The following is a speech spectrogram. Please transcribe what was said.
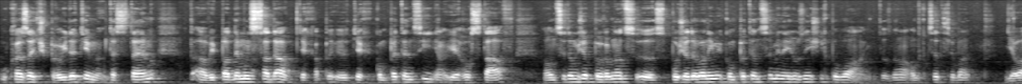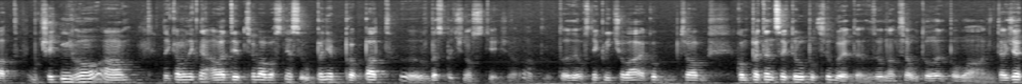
uchazeč projde tím testem a vypadne mu sada těch, těch kompetencí, jeho stav, a on si to může porovnat s, s požadovanými kompetencemi nejrůznějších povolání. To znamená, on chce třeba dělat účetního a teďka mu řekne, ale ty třeba vlastně si úplně propad e, v bezpečnosti. Že? A to, to je vlastně klíčová jako třeba kompetence, kterou potřebujete, zrovna třeba u toho povolání. Takže e,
